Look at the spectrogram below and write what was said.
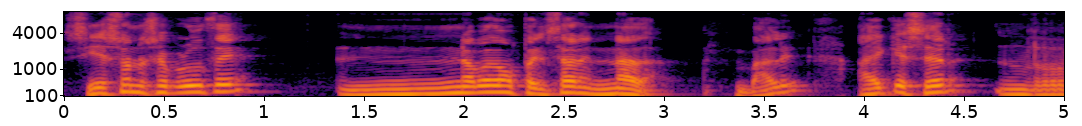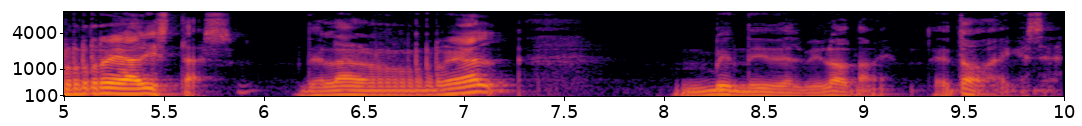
Si eso no se produce, no podemos pensar en nada. ¿Vale? Hay que ser realistas. De la real y del Bilbao también. De todo hay que ser.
